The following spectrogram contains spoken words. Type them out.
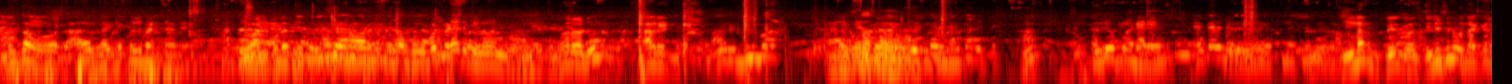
పిలుద్దాము రాదు పెట్టాలి వాడిని కూడా ఆవిరెడ్డి. దగ్గర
